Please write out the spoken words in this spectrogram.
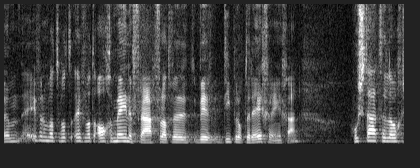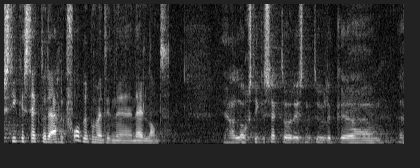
Um, even, een wat, wat, even wat algemene vraag voordat we weer dieper op de regio ingaan. Hoe staat de logistieke sector er eigenlijk voor op dit moment in Nederland? Ja, de logistieke sector is natuurlijk uh, uh,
